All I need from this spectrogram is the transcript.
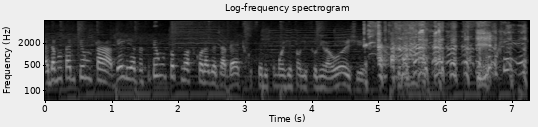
Aí dá vontade de perguntar, beleza, você perguntou pro nosso colega diabético se ele tomou injeção de insulina hoje? Porque é,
